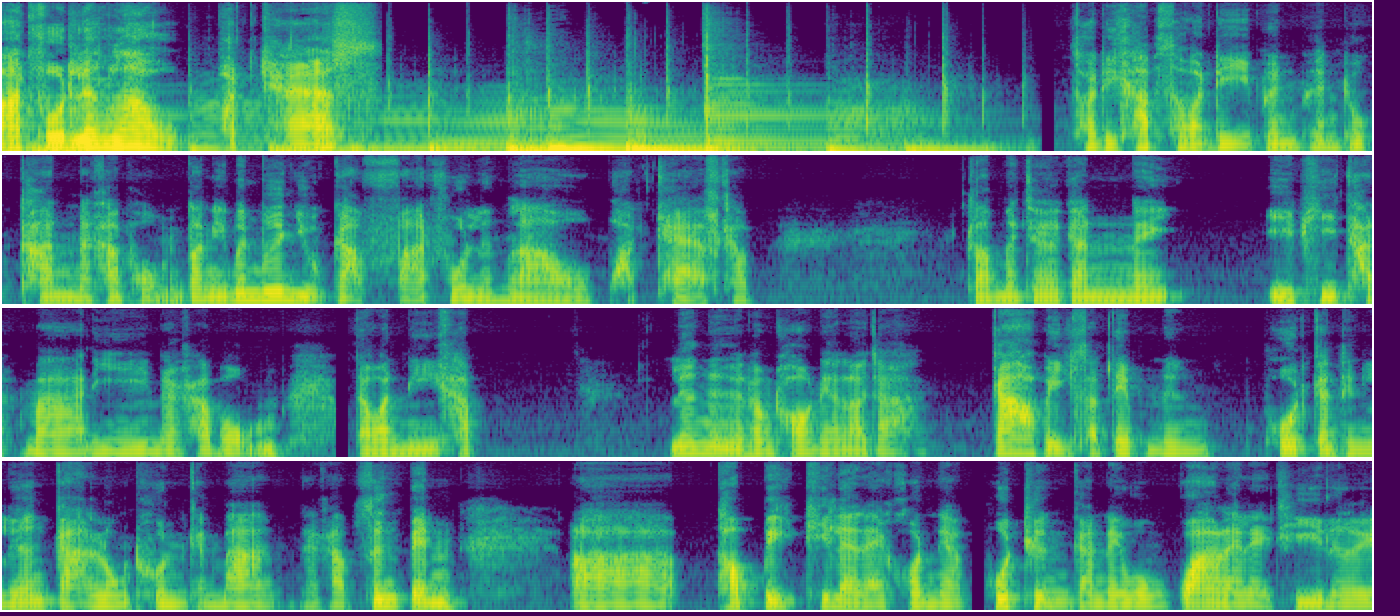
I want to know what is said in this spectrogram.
ฟาสต์ฟู้ดเรื่องเล่าพอดแคสต์ สวัสดีครับ สวัสดีเพื่อนๆทุกท่านนะครับผม ตอนนี้เพื่อนๆอยู่กับฟาสต์ฟู้ดเรื่องเล่าพอดแคสต์ครับ กลับมาเจอกันใน EP ถัดมานี้นะครับผม แต่วันนี้ครับ เรื่องเงินเงินทองทองเนี่ยเราจะก้าวไปอีก step หนึ่ง พูดกันถึงเรื่องการลงทุนกันบ้างนะครับ ซึ่งเป็น topic ที่หลาย ๆ คนเนี่ยพูดถึงกันในวงกว้างหลาย ๆ ที่เลย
